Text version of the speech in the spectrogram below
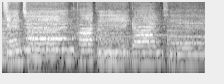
见证他的甘甜。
